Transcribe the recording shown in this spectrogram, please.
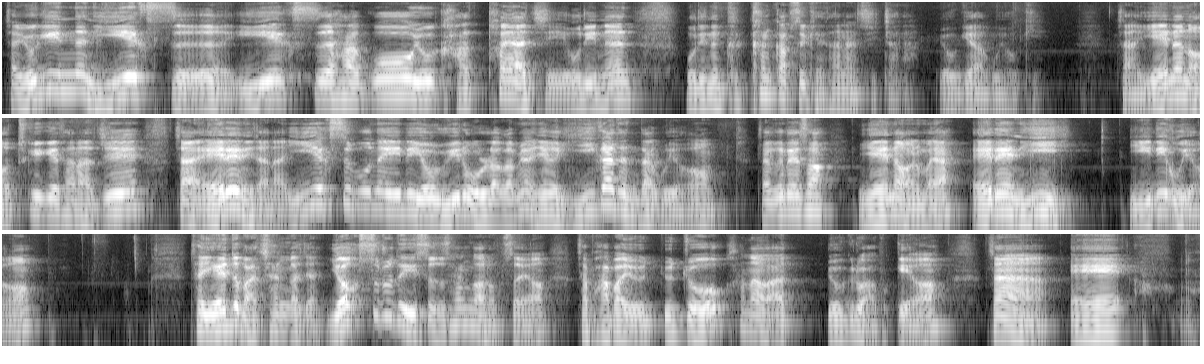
자 여기 있는 2x 2x하고 여기 같아야지 우리는 우리는 극한값을 계산할 수 있잖아. 여기하고 여기. 자 얘는 어떻게 계산하지? 자 ln이잖아. 2x분의 1이 요 위로 올라가면 얘가 2가 된다고요. 자 그래서 얘는 얼마야? Ln 2 1이고요. 자 얘도 마찬가지야. 역수로 돼 있어도 상관없어요. 자 봐봐 요 요, 요쪽 하나 와, 여기로 와볼게요. 자 에, 어,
